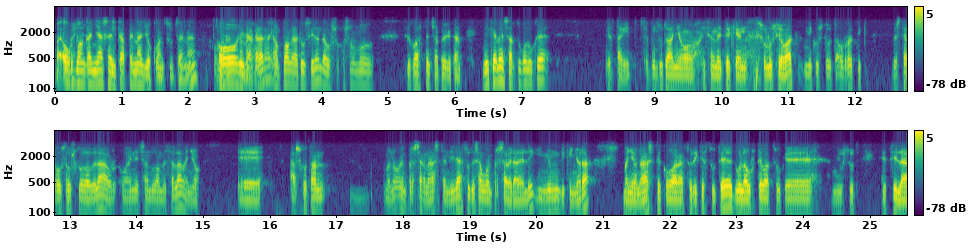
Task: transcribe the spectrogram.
Bai, orduan gaina sailkapena jokoan zuten, eh? Hori da, garat, bai. kanpoan geratu ziren, da oso, oso ondo zikoazten txapelketan. Nik hemen sartuko nuke, ez dakit, ze puntuta baino izan daiteken soluzio bat, nik uste dut aurretik beste gauza eusko daudela, or- orain etxan dudan bezala, baino e, askotan bueno, enpresak nahazten dira, ez dut esango enpresa bera delik, inundik inora, baina nahazteko arazorik ez dute, duela urte batzuk, e, ni uste dut, etzila,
